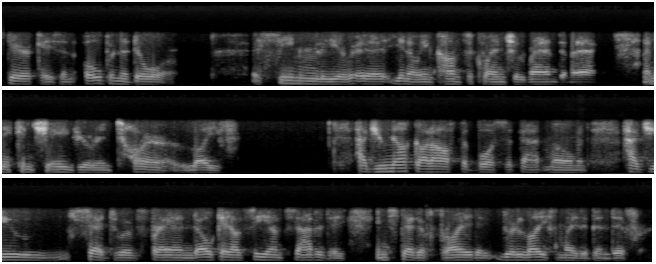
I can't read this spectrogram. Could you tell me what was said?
staircase and open a door, a seemingly, uh, you know, inconsequential random act, and it can change your entire life. Had you not got off the bus at that moment, had you said to a friend, okay, I'll see you on Saturday instead of Friday, your life might have been different.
